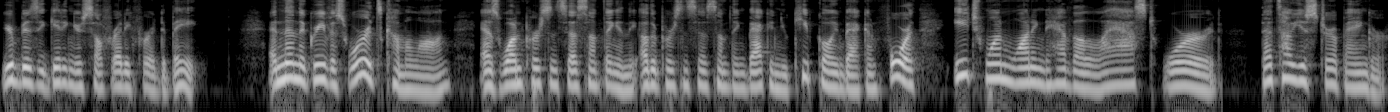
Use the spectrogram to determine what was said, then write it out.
You're busy getting yourself ready for a debate. And then the grievous words come along as one person says something and the other person says something back, and you keep going back and forth each one wanting to have the last word. That's how you stir up anger.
